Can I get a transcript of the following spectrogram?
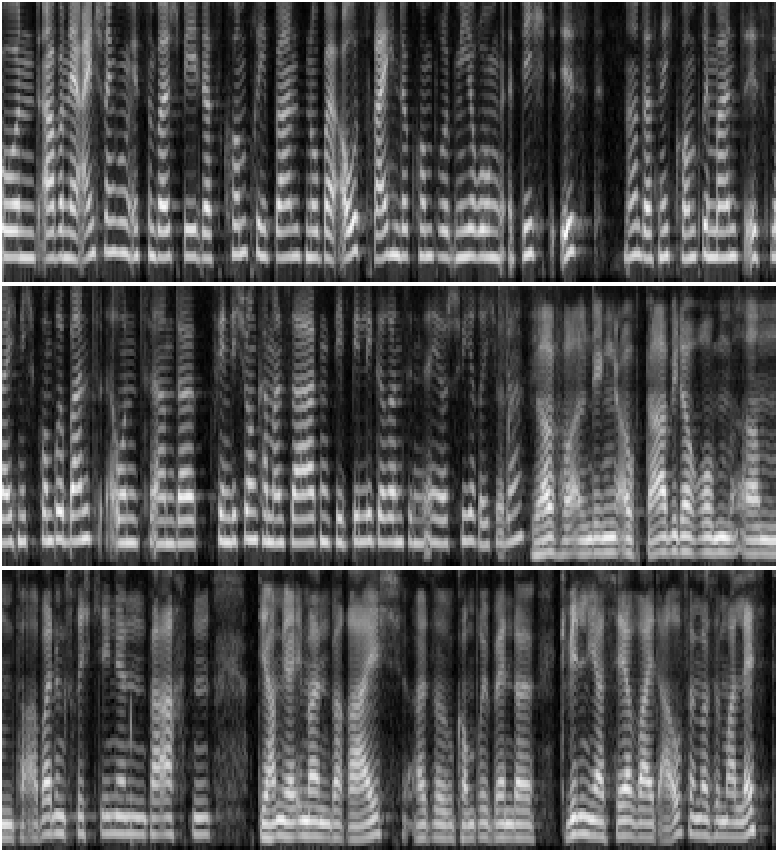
Und aber eine Einschränkung ist zum Beispiel, dass Komprimand nur bei ausreichender Komprimierung dicht ist. Ne, das nicht Komprimand ist gleich nicht Komprimand. Und ähm, da finde ich schon, kann man sagen, die billigeren sind eher schwierig, oder? Ja, vor allen Dingen auch da wiederum ähm, Verarbeitungsrichtlinien beachten. Die haben ja immer einen Bereich, also Komprimände quillen ja sehr weit auf, wenn man sie mal lässt.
